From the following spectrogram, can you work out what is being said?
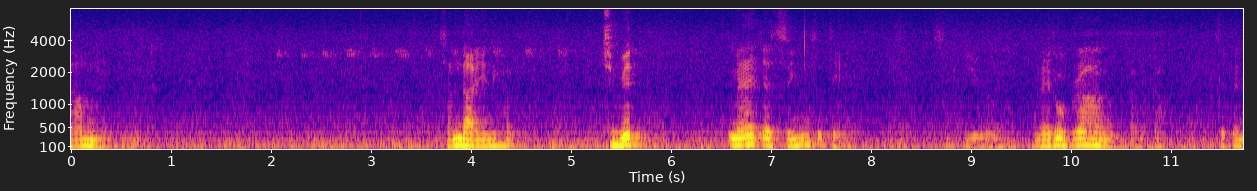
น้ำหนึ่ง ชั้นใดนี่ครับ ชีวิตแม้จะสิงสถิตอยู่ในรูปร่างต่างๆ จะเป็น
